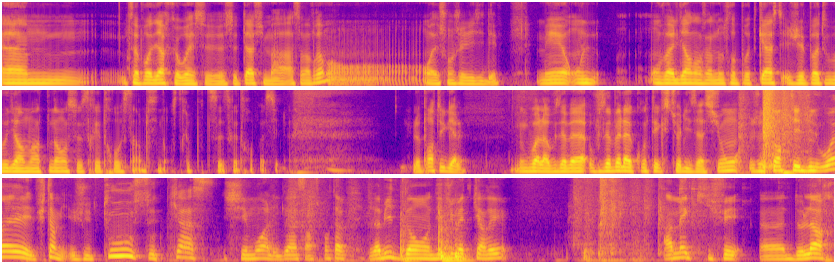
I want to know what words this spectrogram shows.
Euh, ça pour dire que ouais ce, taf ça m'a vraiment ouais, changé les idées. Mais on, va le dire dans un autre podcast je vais pas tout vous dire maintenant ce serait trop simple sinon ce serait, ce serait trop facile. Le Portugal. Donc voilà vous avez vous avez la contextualisation. Je sortais d'une ouais putain mais tout se casse chez moi les gars c'est insupportable. J'habite dans 18 mètres carrés un mec qui fait euh, de l'art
